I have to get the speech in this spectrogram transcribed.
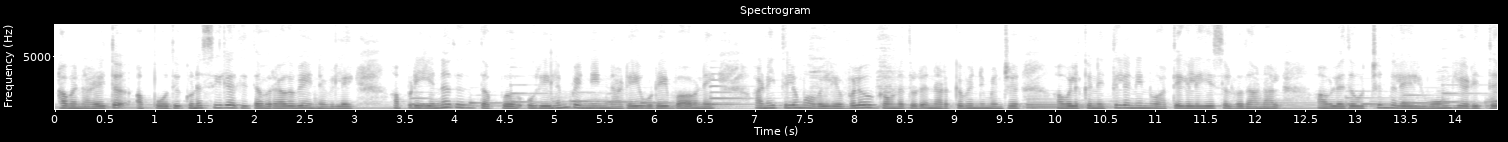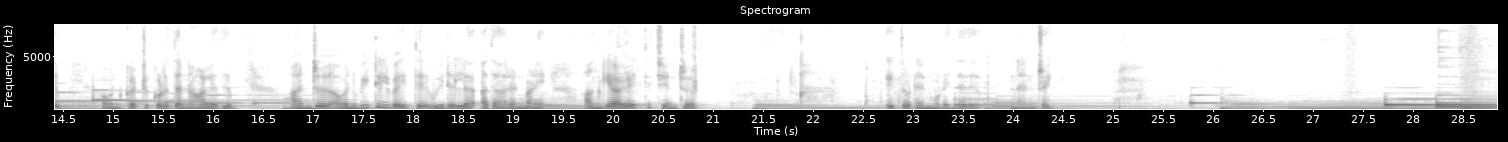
அவன் அழைத்து அப்போது குணசீலி அது தவறாகவே எண்ணவில்லை. அப்படி என்னது தப்பு. ஒரு இளம்பெண்ணின் நடை உடை பாவனை அனைத்திலும் அவள் எவ்வளவு கவனத்துடன் நடக்க வேண்டும் என்று அவளுக்கு நெத்திலனின் வார்த்தைகளையே சொல்வதானால் அவளது உச்சந்தலையில் ஓங்கி அடித்து அவன் கற்றுக் கொடுத்த நாள் அது. அன்று அவன் வீட்டில் வைத்து வீடல்ல அது அரண்மனை. அங்கே அழைத்துச் சென்று இத்துடன் முடிந்தது. நன்றி. thank you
